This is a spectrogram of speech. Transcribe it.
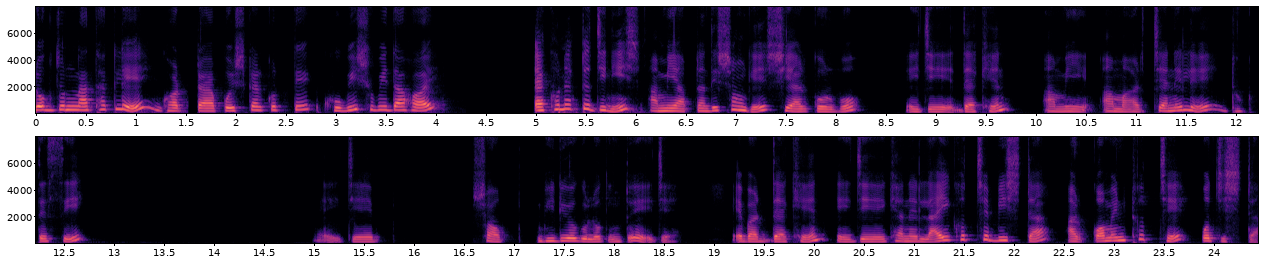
লোকজন না থাকলে ঘরটা পরিষ্কার করতে খুবই সুবিধা হয়। এখন একটা জিনিস আমি আপনাদের সঙ্গে শেয়ার করব। এই যে দেখেন, আমি আমার চ্যানেলে ঢুকতেছি। এই যে সব ভিডিওগুলো কিন্তু এই যে এবার দেখেন এই যে এখানে লাইক হচ্ছে বিশটা আর কমেন্ট হচ্ছে পঁচিশটা।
